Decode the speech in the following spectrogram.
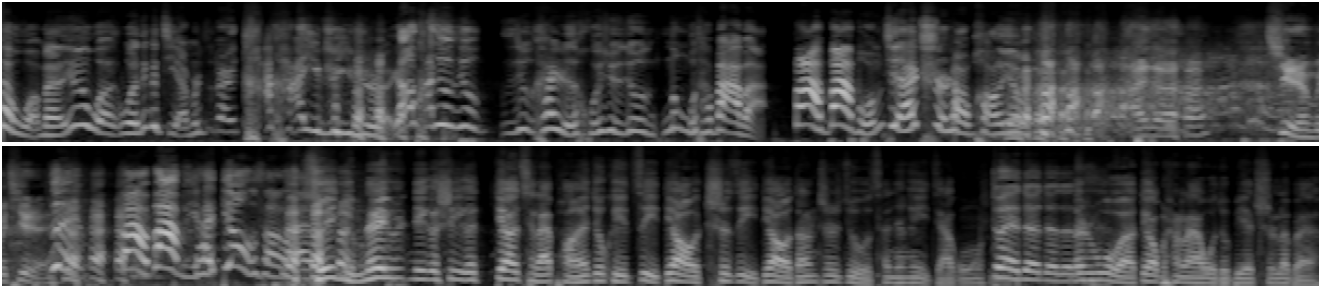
看我们，因为我我那个姐们儿在那咔咔一只一只，然后他就就就开始回去就弄过他爸爸，爸爸爸，我们今天吃上螃蟹了？气人不气人？对，爸爸爸爸，你还钓得上来？所以你们那那个是一个钓起来螃蟹就可以自己钓吃自己钓，当时就有餐厅可以加工，是吗？对对对对对那如果我要钓不上来，我就别吃了呗。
